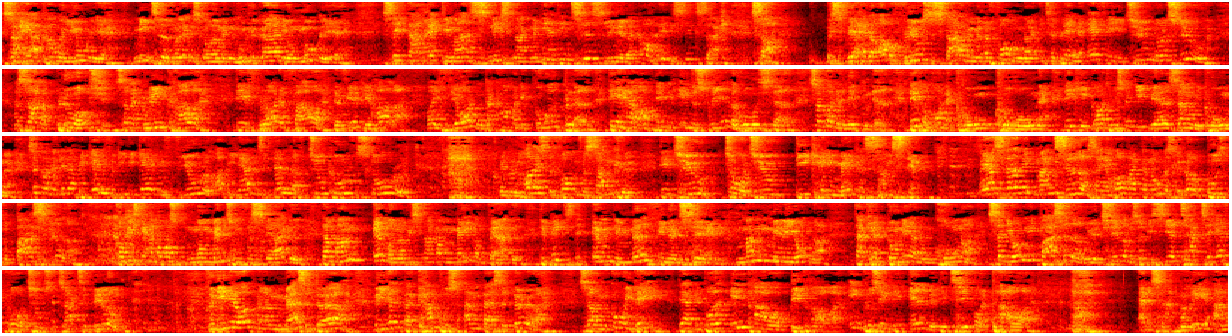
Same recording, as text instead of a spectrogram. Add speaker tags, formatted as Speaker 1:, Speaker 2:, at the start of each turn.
Speaker 1: Så her kommer Julie. Min tid er for længst gået, men hun kan gøre det umulige. Se, der er rigtig meget sniksnak, men det her det er en tidslinje, der går lidt i zigzag. Så hvis vi har det op og flyve, så starter vi med reformen og etableringen af FE i 2007. Og så er der Blue Ocean, så er der Green Color. Det er flotte farver, der virkelig holder. Og i 14, der kommer det gode blad. Det er heroppe, det er den industrielle hovedstad. Så går det lidt ned. Det er på grund af corona. Det kan I godt huske, der gik vi alle sammen i koma. Så går det lidt op igen, fordi vi gav dem fuel op i hjernen til dem, der er too cool for skole. Ah, men den højeste form for samkøb, det er 2022 DK Maker samstem. Og jeg har stadigvæk mange sider, så jeg håber ikke, der er nogen, der skal nå bussen med bare skrider. For vi skal have vores momentum forstærket. Der er mange emner, når vi snakker om makerværket. Det vigtigste emne, det er medfinansiering. Mange millioner der kan donere nogle kroner, så de unge ikke bare sidder og ryger chillum, så de siger tak til FK og tusind tak til Willum. Fordi det åbner en masse døre ved hjælp af campusambassadører. Så en god idé, det er, at vi både inddrager og bidrager. 1 plus 1, det er 11, det er 10 for et power. Ah, altså, Marie Anders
